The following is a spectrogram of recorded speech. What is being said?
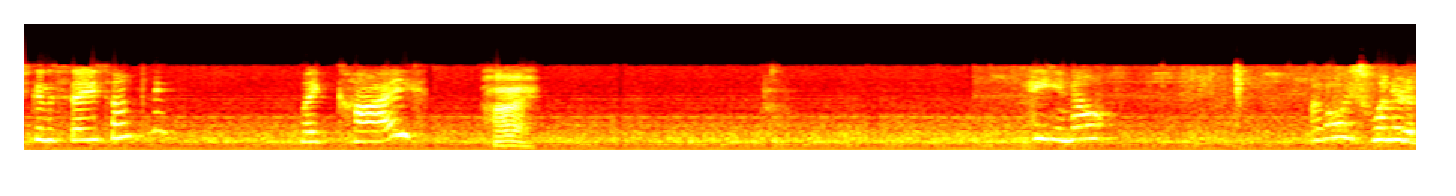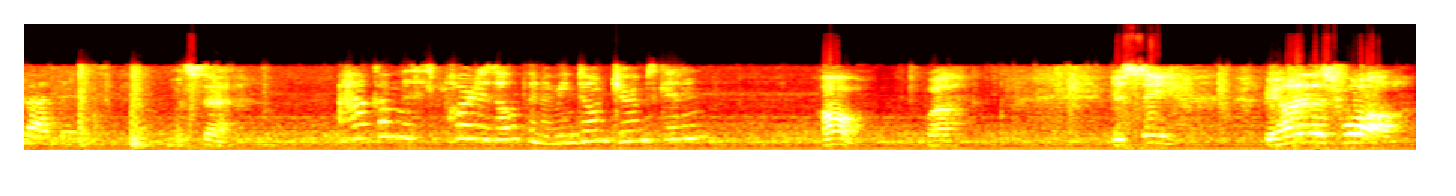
Well, aren't you going to say something? Like, hi? Hi. Hey, you know, I've always wondered about this. What's that? How come this part is open? I mean, don't germs get in? Oh, well, you see, behind this wall,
